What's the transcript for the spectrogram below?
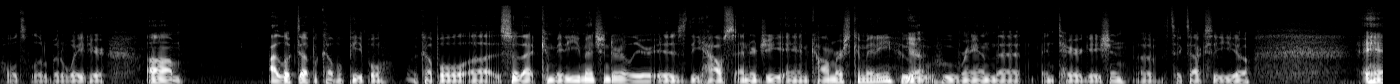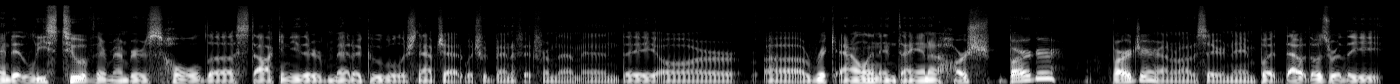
holds a little bit of weight here. Um, I looked up a couple people, a couple. Uh, so that committee you mentioned earlier is the House Energy and Commerce Committee, who Yeah. who ran that interrogation of the TikTok CEO. And at least two of their members hold uh, stock in either Meta, Google, or Snapchat, which would benefit from them. And they are uh, Rick Allen and Diana Harshbarger. Barger, I don't know how to say her name, but that those were the,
